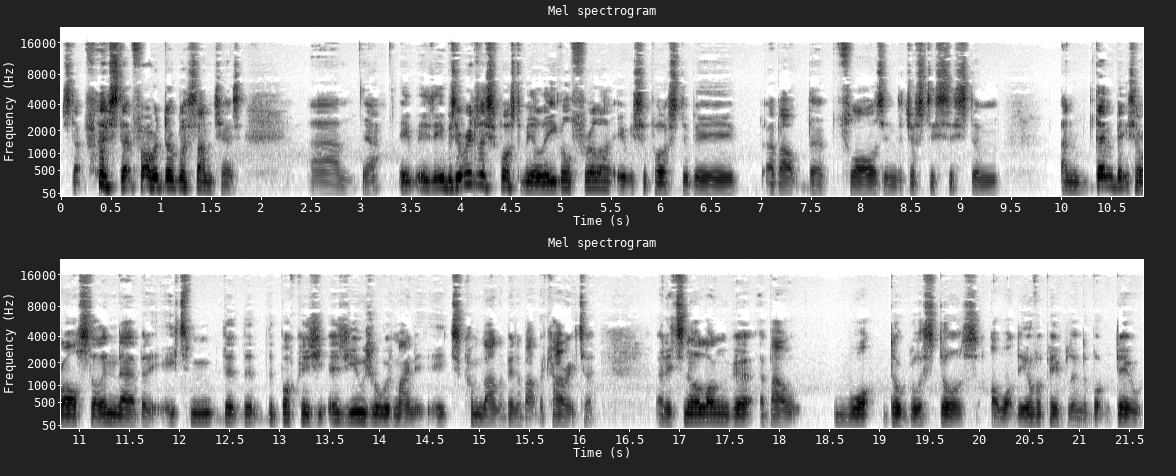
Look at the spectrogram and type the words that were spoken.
Step step forward, Douglas Sanchez. Um, yeah, it, it was originally supposed to be a legal thriller. It was supposed to be about the flaws in the justice system, and them bits are all still in there. But it's the the, the book, as as usual with mine, it, it's come down to being about the character, and it's no longer about what Douglas does or what the other people in the book do.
